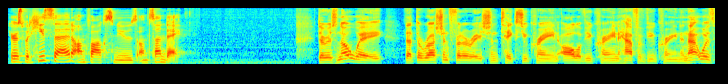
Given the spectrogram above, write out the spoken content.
Here's what he said on Fox News on Sunday. There is no way that the Russian Federation takes Ukraine, all of Ukraine, half of Ukraine, and that was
